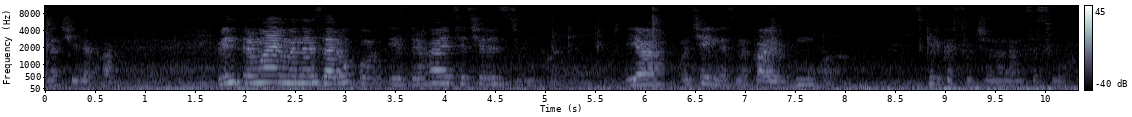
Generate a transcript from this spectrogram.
вночі лякати? Він тримає мене за руку і здригається через звук. Я очей не змикаю в муках. Скільки суджено нам це слухати?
